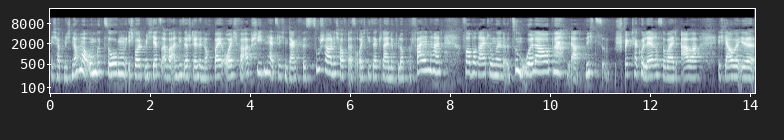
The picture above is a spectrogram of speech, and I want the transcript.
Ich habe mich nochmal umgezogen. Ich wollte mich jetzt aber an dieser Stelle noch bei euch verabschieden. Herzlichen Dank fürs Zuschauen. Ich hoffe, dass euch dieser kleine Vlog gefallen hat. Vorbereitungen zum Urlaub. Ja, nichts Spektakuläres soweit, aber ich glaube, ihr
